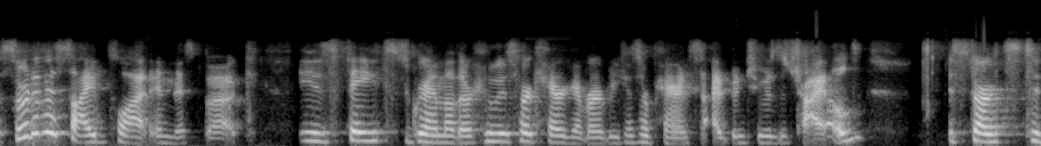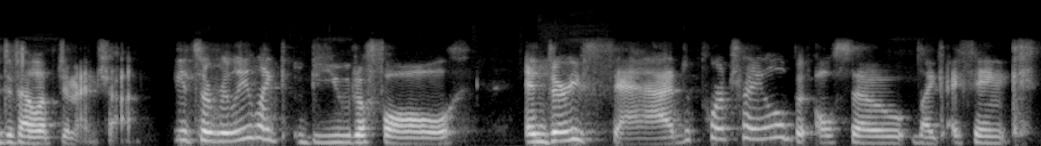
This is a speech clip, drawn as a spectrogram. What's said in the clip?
sort of a side plot in this book is Faith's grandmother, who is her caregiver because her parents died when she was a child, starts to develop dementia. It's a really like beautiful and very sad portrayal, but also like I think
